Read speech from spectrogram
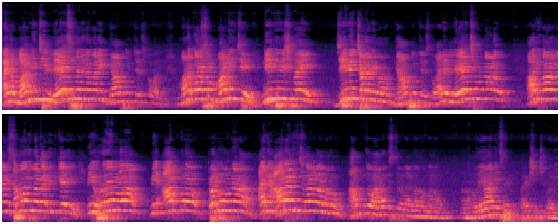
ఆయన మరణించి లేచిన దినం అని జ్ఞాపకం చేసుకోవాలి. మన కోసం మరణించి నీతి విషయమై జీవించడని మనం జ్ఞాపకం చేసుకోవాలి. ఆయన లేచి ఉన్నాడు. ఆదివారం ఆయన సమాధిలోకి ఎదికేది మీ హృదయంలో మీ ఆత్మలో ప్రభువు ఉన్నాడా ఆయన ఆరాధించే వాళ్ళలో మనం ఆత్మతో ఆరాధిస్తున్నామని మనం మన హృదయాన్ని పరీక్షించుకొని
